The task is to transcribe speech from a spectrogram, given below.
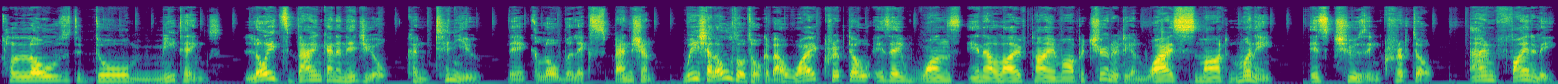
closed door meetings. Lloyds Bank and Enigio continue their global expansion. We shall also talk about why crypto is a once in a lifetime opportunity and why smart money is choosing crypto. And finally,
